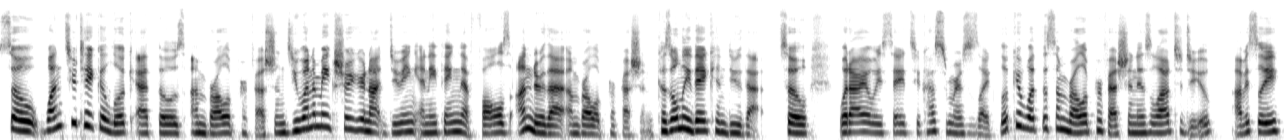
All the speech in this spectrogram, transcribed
So, once you take a look at those umbrella professions, you want to make sure you're not doing anything that falls under that umbrella profession because only they can do that. So, what I always say to customers is like, look at what this umbrella profession is allowed to do. Obviously,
